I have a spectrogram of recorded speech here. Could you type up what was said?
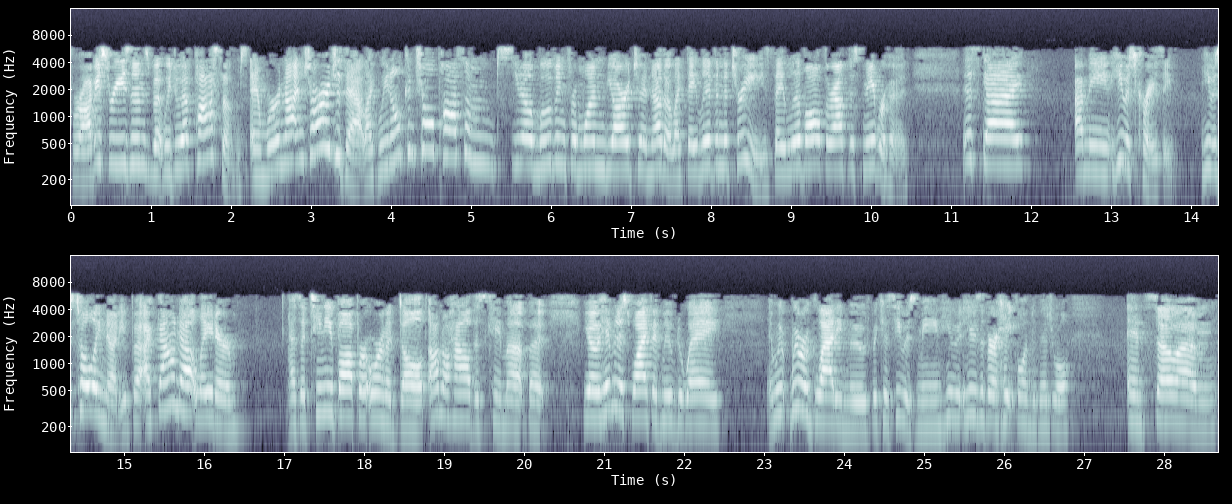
For obvious reasons, but we do have possums, and we're not in charge of that. Like, we don't control possums, you know, moving from one yard to another. Like, they live in the trees. They live all throughout this neighborhood. This guy, I mean, he was crazy. He was totally nutty, but I found out later as a teeny bopper or an adult. I don't know how this came up, but you know, him and his wife had moved away, and we we were glad he moved because he was mean. He he was a very hateful individual, and so um,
